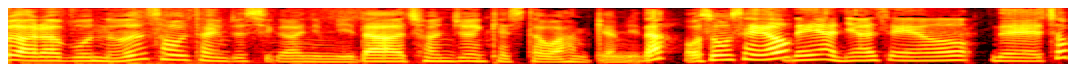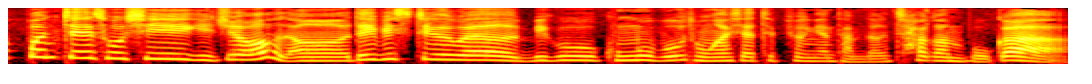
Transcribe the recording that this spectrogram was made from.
뉴스를 알아보는 서울타임즈 시간입니다. 전주현 캐스터와 함께합니다. 어서 오세요. 네, 안녕하세요. 네, 첫 번째 소식이죠. 어, 데이비드 스틸웰 미국 국무부 동아시아 태평양 담당 차관보가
